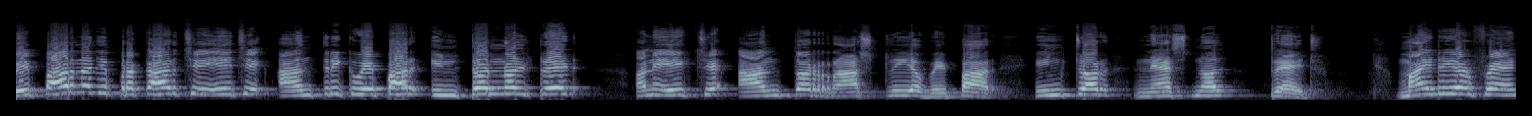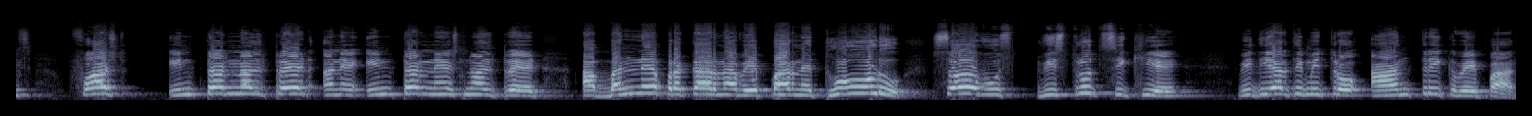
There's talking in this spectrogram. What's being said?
વેપારના જે પ્રકાર છે એ છે આંતરિક વેપાર ઇન્ટરનલ ટ્રેડ અને એક છે આંતરરાષ્ટ્રીય વેપાર international trade my dear friends first internal trade અને ઇન્ટરનેશનલ ટ્રેડ આ બંને પ્રકારના વેપારને થોડું સૌ વિસ્તૃત શીખીએ. વિદ્યાર્થી મિત્રો, આંતરિક વેપાર.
